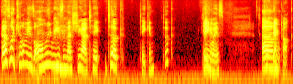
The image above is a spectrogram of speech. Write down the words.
That's what killed me is the only reason that she got ta- took. Taken? Took? Taken. Anyways. Um, deck talk.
